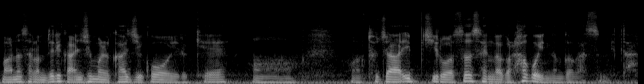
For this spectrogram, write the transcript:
많은 사람들이 관심을 가지고 이렇게 어, 어, 투자 입지로서 생각을 하고 있는 것 같습니다.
